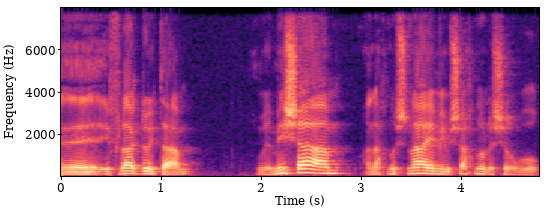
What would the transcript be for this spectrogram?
אה, הפלגנו איתם, ומשם אנחנו שניים המשכנו לשרבורג.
